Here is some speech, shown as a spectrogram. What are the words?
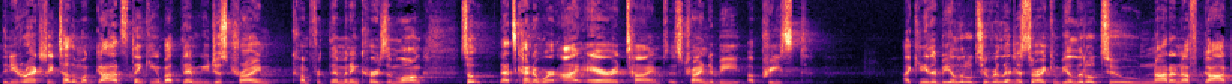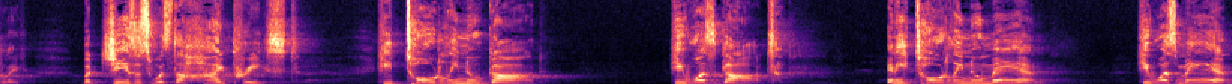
then you don't actually tell them what God's thinking about them. You just try and comfort them and encourage them along. So that's kind of where I err at times, is trying to be a priest. I can either be a little too religious or I can be a little too not enough godly. But Jesus was the high priest. He totally knew God. He was God. And he totally knew man. He was man.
